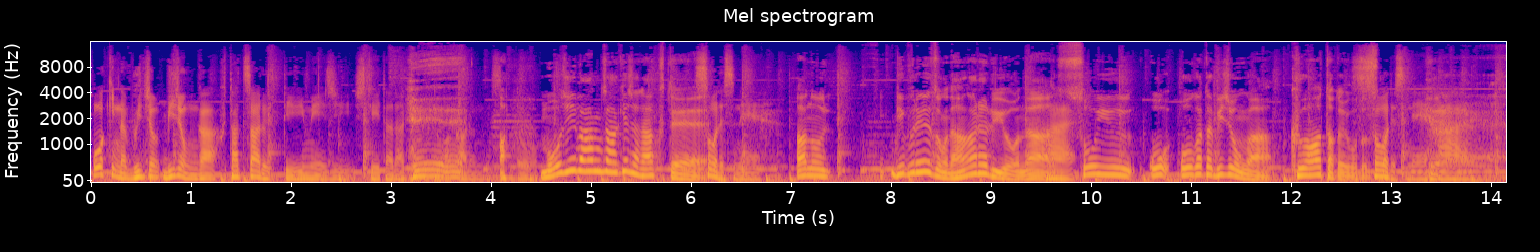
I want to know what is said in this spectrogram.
大きなビジョンビジョンが2つあるっていうイメージしていただけると分かるんですけあど文字盤だけじゃなくてそうですね。あのリプレイ映像が流れるような、はい。そういう大大型ビジョンが加わったということですか？そうですね。はい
